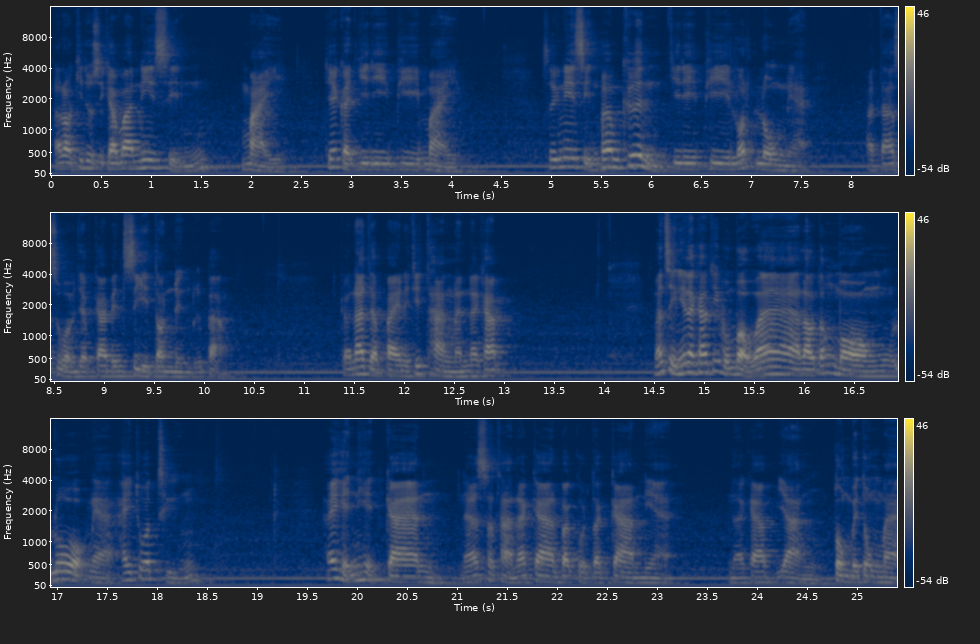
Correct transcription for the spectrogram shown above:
แล้วเราคิดดูสิครับว่าหนี้สินใหม่ เทียบกับ GDP ใหม่ ซึ่งหนี้สินเพิ่มขึ้น GDP ลดลงเนี่ยอัตราส่วนจะกลายเป็น 4ต่อ1หรือเปล่า ก็น่าจะไปในทิศทางนั้นนะครับ มันสิ่งนี้แหละครับที่ผมบอกว่าเราต้องมองโลกเนี่ยให้ทั่วถึง ให้เห็นเหตุการณ์นะสถานการณ์ปรากฏการณ์เนี่ยนะครับอย่างตรงไปตรงมา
